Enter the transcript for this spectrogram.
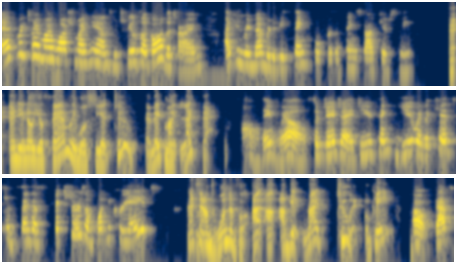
every time I wash my hands, which feels like all the time, I can remember to be thankful for the things God gives me. And, and you know, your family will see it too, and they might like that. Oh, they will. So, JJ, do you think you and the kids can send us pictures of what you create? That sounds wonderful. I, I, I'll get right to it, okay? Oh, that's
